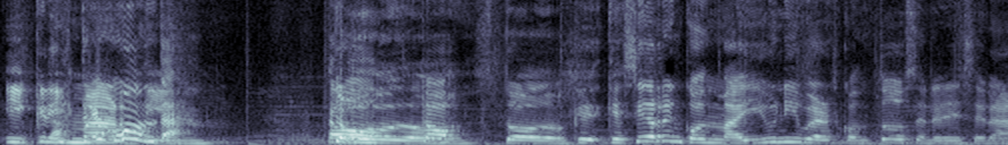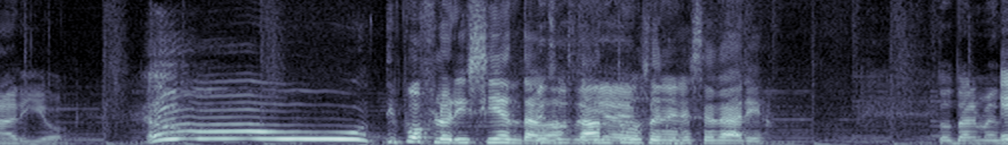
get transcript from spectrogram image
Y Chris Las Martin. Todos, todo. todos. Que, que cierren con My Universe con todos en el escenario. Oh, tipo Floricienta, estaban sería todos en el escenario. Totalmente.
